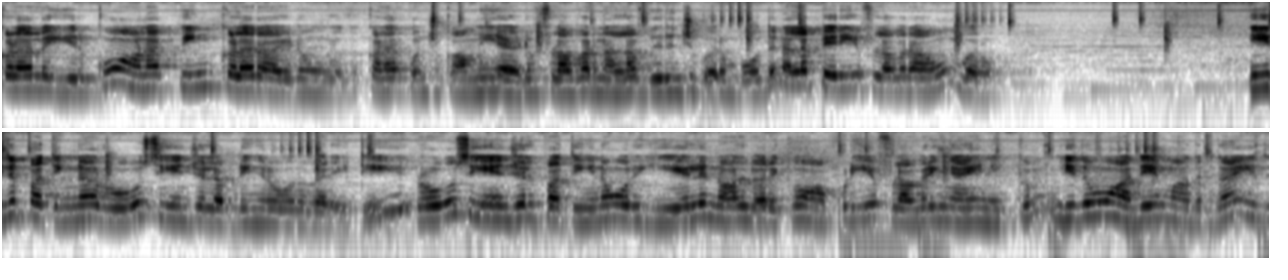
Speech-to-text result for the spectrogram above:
கலரில் இருக்கும். ஆனால் பிங்க் கலர் ஆகிடும் உங்களுக்கு. கலர் கொஞ்சம் கம்மியாகிடும் ஃப்ளவர் நல்லா விரிஞ்சு வரும்போது. நல்லா பெரிய ஃப்ளவராகவும் வரும். இது பார்த்திங்கன்னா ரோஸ் ஏஞ்சல் அப்படிங்கிற ஒரு வெரைட்டி ரோஸ் ஏஞ்சல் பார்த்திங்கன்னா ஒரு ஏழு நாள் வரைக்கும் அப்படியே ஃப்ளவரிங் ஆகி நிற்கும். இதுவும் அதே மாதிரி தான் இது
